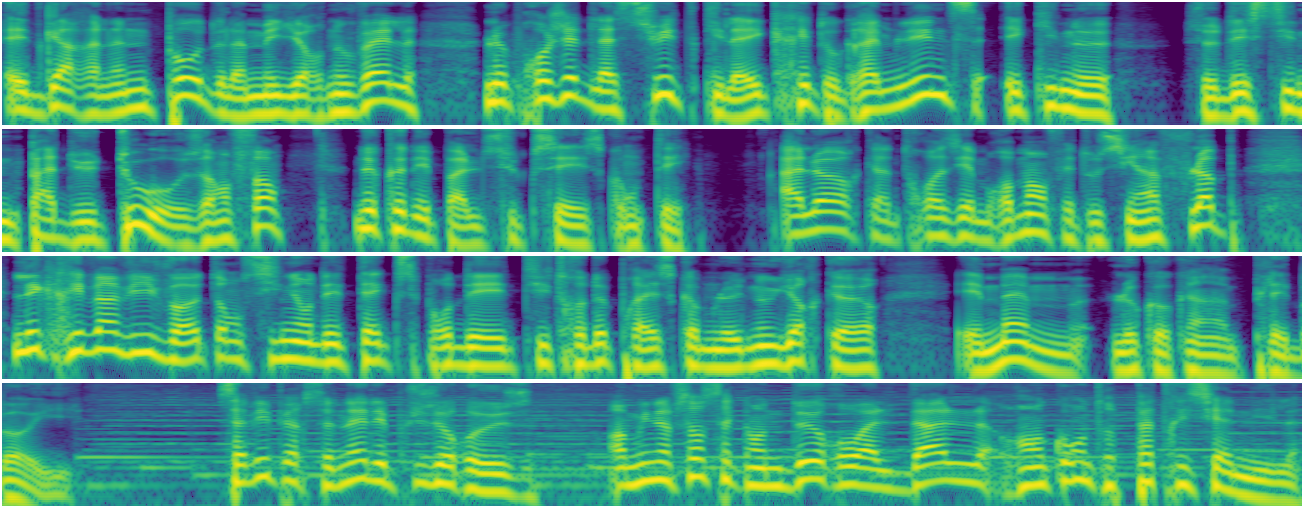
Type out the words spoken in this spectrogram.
Edgar Allan Poe de la meilleure nouvelle, le projet de la suite qu'il a écrite aux Gremlins et qui ne se destine pas du tout aux enfants, ne connaît pas le succès escompté. Alors qu'un troisième roman fait aussi un flop, l'écrivain vivote en signant des textes pour des titres de presse comme le New Yorker et même le coquin Playboy. Sa vie personnelle est plus heureuse. En 1952, Roald Dahl rencontre Patricia Neal,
